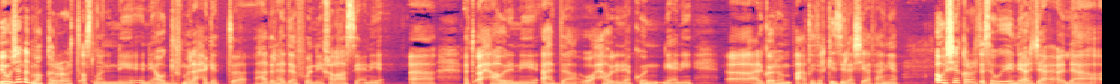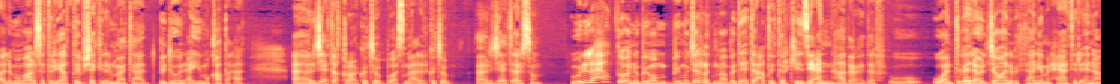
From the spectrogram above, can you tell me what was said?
بمجرد ما قررت أصلا إني إني أوقف ملاحقة هذا الهدف وإني خلاص يعني آه، أحاول إني أهدى وأحاول إني أكون يعني آه، على قولهم أعطي تركيزي لأشياء ثانية أول شيء قررت أسويه إني أرجع لممارسة رياضتي بشكل المعتاد بدون أي مقاطعات. آه، رجعت أقرأ كتب وأسمع للكتب. رجعت أرسم. واللي لاحظته أنه بمجرد ما بديت أعطي تركيزي عن هذا الهدف و... وأنتبه له الجوانب الثانية من حياتي اللي أنا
